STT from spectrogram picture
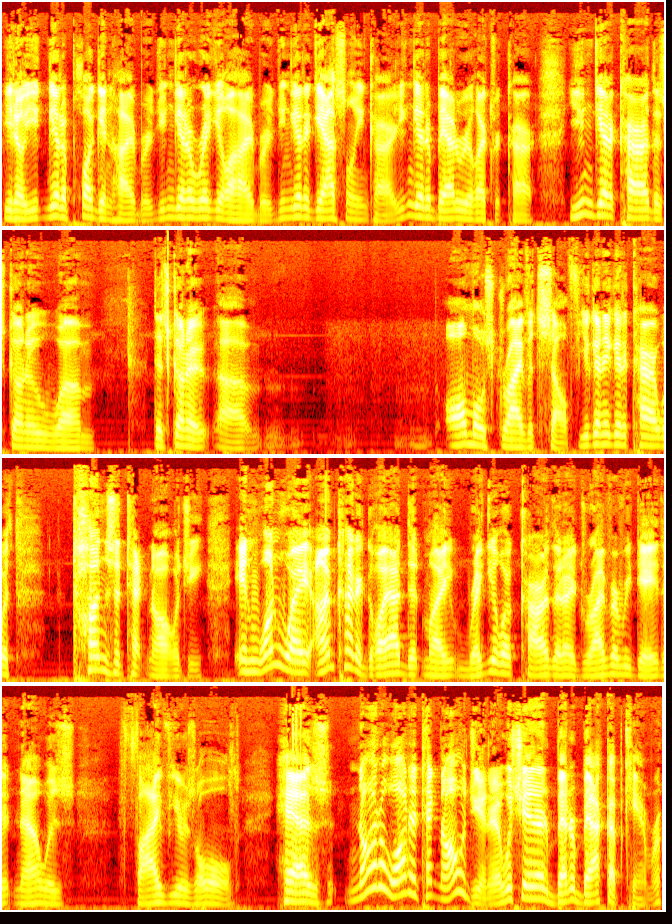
you know you can get a plug-in hybrid, you can get a regular hybrid, you can get a gasoline car, you can get a battery electric car, you can get a car that's going to um, that's going to uh, almost drive itself. You're going to get a car with tons of technology. In one way, I'm kind of glad that my regular car that I drive every day, that now is five years old, has not a lot of technology in it. I wish it had a better backup camera,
